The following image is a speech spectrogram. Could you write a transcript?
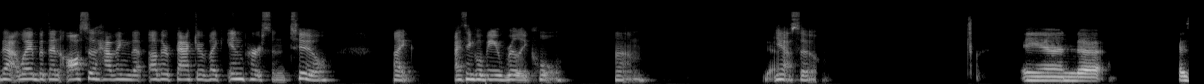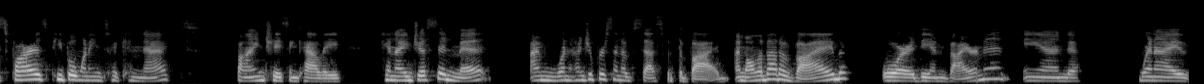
that way, but then also having the other factor of like in person too. Like I think will be really cool. Um, yeah. yeah so and uh, as far as people wanting to connect, find Chasing Cali, can I just admit I'm 100% obsessed with the vibe. I'm all about a vibe or the environment. And when I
